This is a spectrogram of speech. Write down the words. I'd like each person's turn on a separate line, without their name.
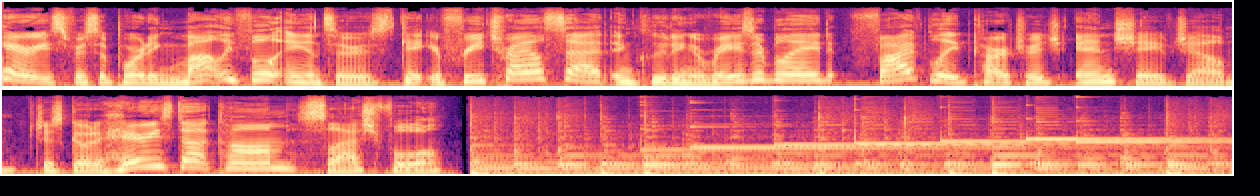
Harry's for supporting Motley Fool Answers. Get your free trial set, including a razor blade, five blade cartridge, and shave gel. Just go to harrys.com slash fool.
